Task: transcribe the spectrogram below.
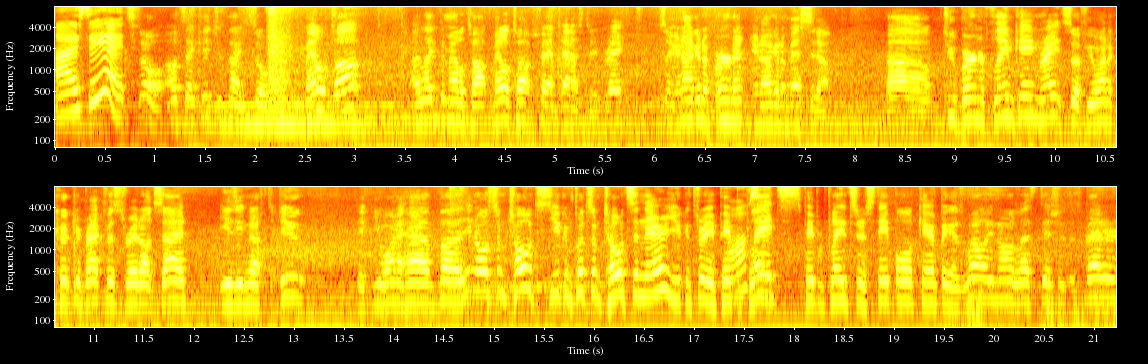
I see it. So outside kitchen's nice. So metal top, I like the metal top. Metal top's fantastic, right? So you're not gonna burn it. You're not gonna mess it up. Uh, two burner Flame King, right? So if you want to cook your breakfast right outside, easy enough to do. If you want to have, uh, you know, some totes, you can put some totes in there. You can throw your paper Awesome. plates. Paper plates are staple camping as well. You know, less dishes is better.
